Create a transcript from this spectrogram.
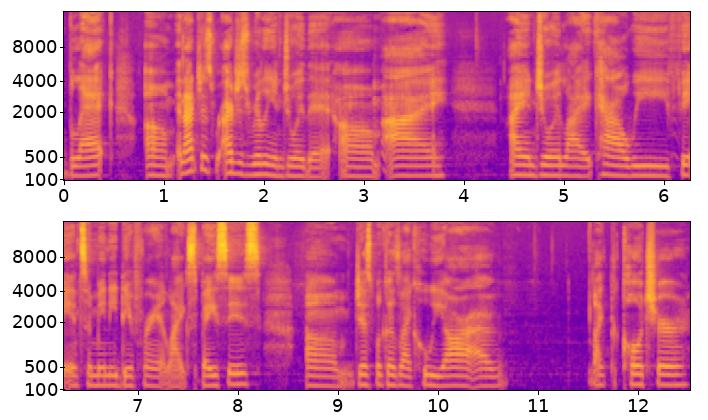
black. Um, and i just i just really enjoy that. Um, i i enjoy like how we fit into many different like spaces um, just because like who we are. I like the culture.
